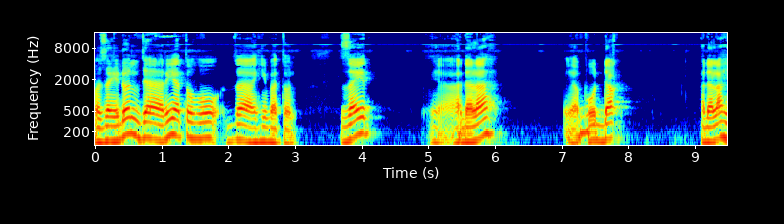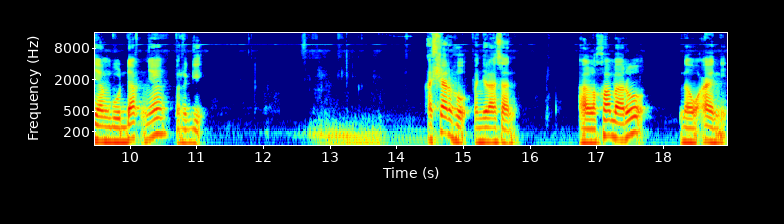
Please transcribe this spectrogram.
wa Zaidun jariyatuhu zahibatun. Zaid ya adalah ya budak adalah yang budaknya pergi. Asyarhu penjelasan. Al khabaru nau'ani.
